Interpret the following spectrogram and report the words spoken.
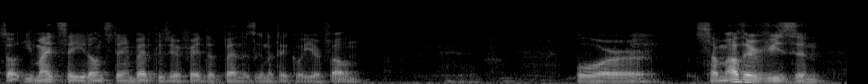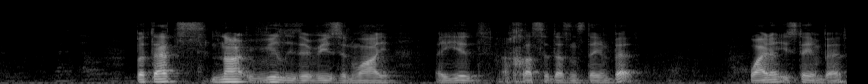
So you might say you don't stay in bed because you're afraid that Ben is going to take away your phone. Or some other reason. But that's not really the reason why a yid, a chassid, doesn't stay in bed. Why don't you stay in bed?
